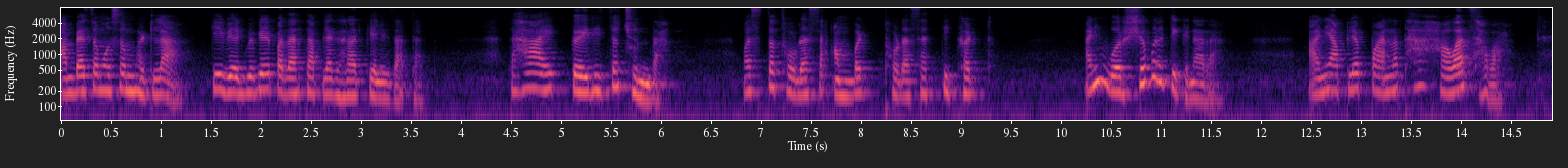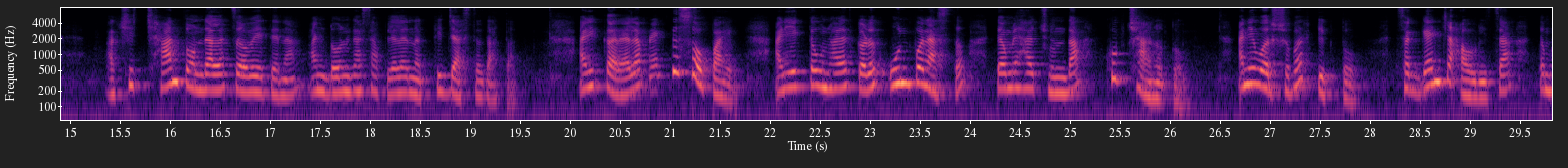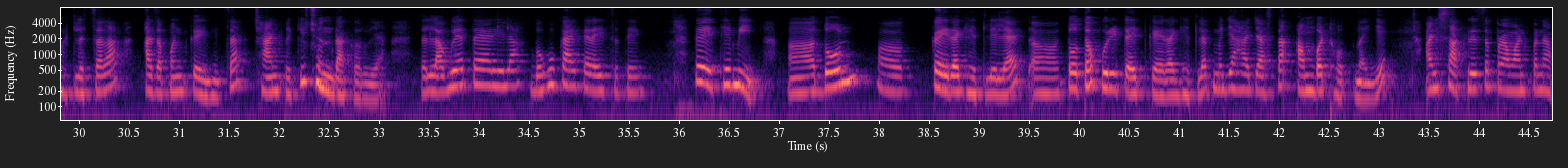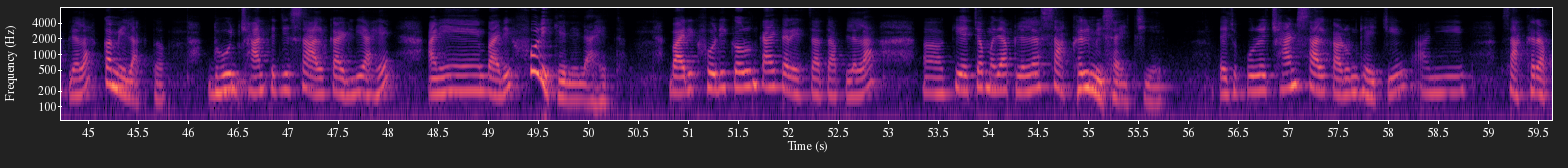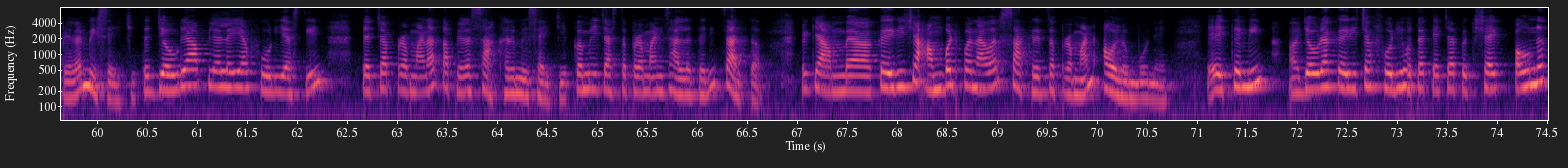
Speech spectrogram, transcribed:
आंब्याचा मोसम म्हटला की वेगवेगळे पदार्थ आपल्या घरात केले जातात. तर हा आहे कैरीचा छुंदा. मस्त थोडासा आंबट थोडासा तिखट आणि वर्षभर टिकणारा. आणि आपल्या पानात हा हवाच हवा. अक्षी छान तोंडाला चव येते ना आणि दोन घास आपल्याला नक्कीच जास्त जातात. आणि करायला पण एक ते सोपं आहे. आणि एक तर उन्हाळ्यात कडक ऊन पण असतं त्यामुळे हा छुंदा खूप छान होतो आणि वर्षभर टिकतो. सगळ्यांच्या आवडीचा तर म्हटलं चला आज आपण कैरीचा छानपैकी छुंदा करूया. तर लागूया तयारीला. बघू काय करायचं ते. तर इथे मी दोन कैऱ्या घेतलेल्या आहेत. तोतापुरी टाईप कैऱ्या घेतल्यात. म्हणजे हा जास्त आंबट होत नाही आहे आणि साखरेचं प्रमाण पण आपल्याला कमी लागतं. धुवून छान त्याची साल काढली आहे आणि बारीक फोडी केलेल्या आहेत. बारीक फोडी करून काय करायचं आता आपल्याला? की याच्यामध्ये आपल्याला साखर मिसायची आहे. त्याची पूर्ण छान साल काढून घ्यायची आणि साखर आपल्याला मिसायची तर जेवढ्या आपल्याला या फोडी असतील त्याच्या प्रमाणात आपल्याला साखर मिसायची कमी जास्त प्रमाण झालं तरी चालतं. कारण की आंब्या कैरीच्या आंबटपणावर साखरेचं प्रमाण अवलंबून आहे. इथे मी जेवढ्या कैरीच्या फोडी होत्या त्याच्यापेक्षा एक पाऊनच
